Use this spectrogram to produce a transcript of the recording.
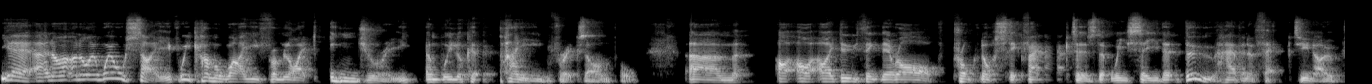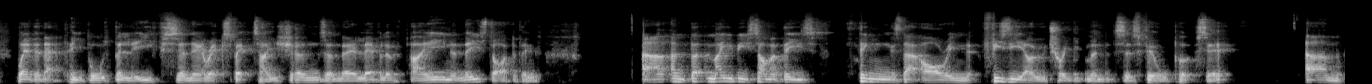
Yeah, and I and I will say, if we come away from like injury and we look at pain, for example, um, I, I, I do think there are prognostic factors that we see that do have an effect. You know, whether that people's beliefs and their expectations and their level of pain and these type of things, uh, and but maybe some of these things that are in physio treatments, as Phil puts it, um,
